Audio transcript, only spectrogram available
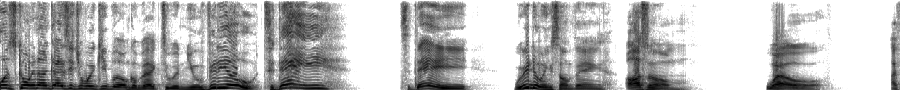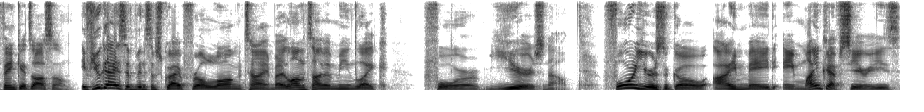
what's going on guys? It's your boy Keeper. Welcome back to a new video. Today, today, we're doing something awesome. Well, I think it's awesome. If you guys have been subscribed for a long time, by a long time I mean like for years now. Four years ago, I made a Minecraft series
